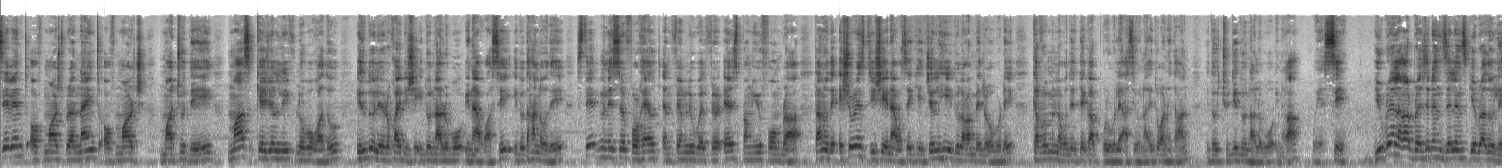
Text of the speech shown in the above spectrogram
ছেভেন্থ অফ মাৰ্চ পৰা নাইন্থ অফ মাৰ্চ মাজতে মাছ কেজুৱেল লিভ ল'ব কাটো এইটো দলে ৰখাই দিছে এইটো নাল'ব ইনা আছে। এইটো তাহান লগতে state minister for health and family welfare S Pangnyu Phom পৰা। তাহান লগতে এচুৰেঞ্চ দিছে এনা আছে কি জেলহি এইটো লগা মেটাৰ ওপৰতে গভৰ্ণমেণ্ট লগতে টেক আপ কৰিবলৈ আছে শুনা এইটো কাৰণে তাহান এইটো ছুটিটো নাল'ব এনেকুৱা হৈ আছে। ইউক্ৰেইন লাগাৰ প্ৰেচিডেণ্ট জেলেন্সকি ব্ৰাদুলে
